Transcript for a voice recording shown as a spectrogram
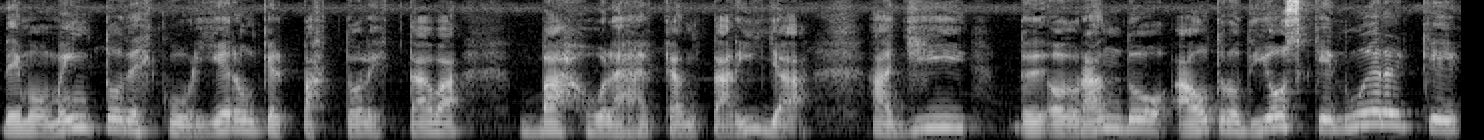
De momento descubrieron que el pastor estaba bajo las alcantarillas, allí adorando a otro Dios que no era el que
